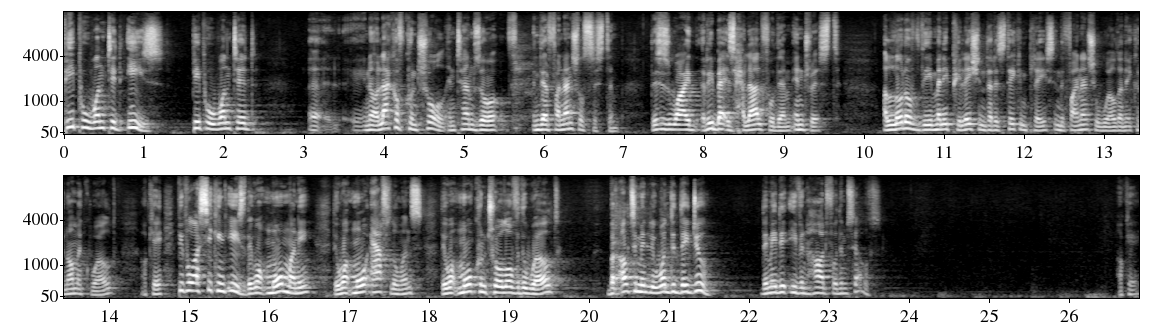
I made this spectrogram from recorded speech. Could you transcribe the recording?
People wanted ease. People wanted, uh, you know, lack of control in terms of in their financial system. This is why riba is halal for them, interest. A lot of the manipulation that is taking place in the financial world and economic world, okay, people are seeking ease. They want more money, they want more affluence, they want more control over the world. But ultimately, what did they do? They made it even hard for themselves. Okay?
